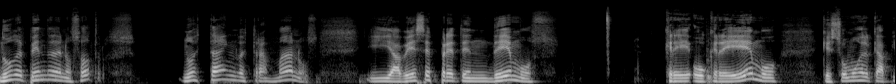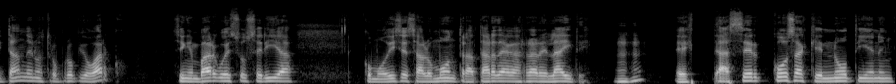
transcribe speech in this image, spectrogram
no depende de nosotros, no está en nuestras manos, y a veces pretendemos cre- o creemos que somos el capitán de nuestro propio barco. Sin embargo, eso sería, como dice Salomón, tratar de agarrar el aire es hacer cosas que no tienen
